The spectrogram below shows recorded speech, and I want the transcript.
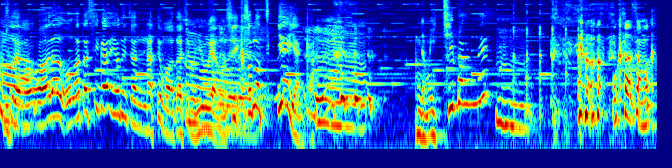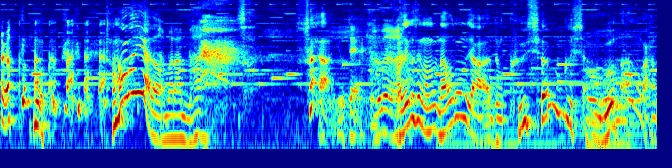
そうや。笑う。私が米ちゃんになっても私も言うやろうしその付き合いやんか。でも一番ねうん。お母様から。たまらんやたろまらんなさあ言うて。風邪薬治るんじゃでもぐしゃぐしゃうわうわなっ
